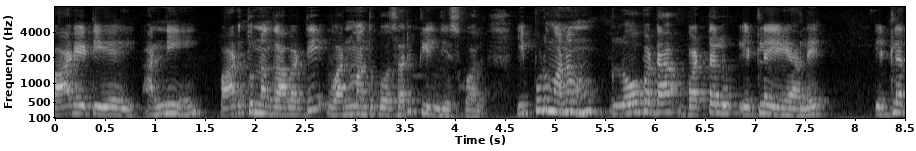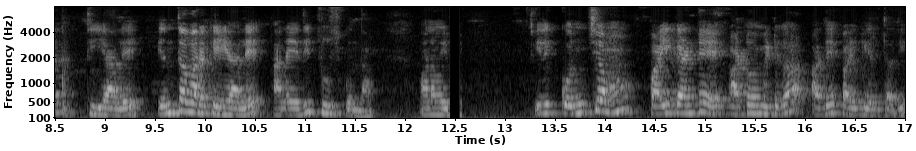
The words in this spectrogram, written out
వాడేటి అన్నీ వాడుతున్నాం కాబట్టి వన్ మంత్కి ఒకసారి క్లీన్ చేసుకోవాలి. ఇప్పుడు మనం లోపట బట్టలు ఎట్లా వేయాలి ఎట్లా తీయాలి ఎంతవరకు వేయాలి అనేది చూసుకుందాం. మనం ఇది కొంచెం పైకంటే ఆటోమేటిక్గా అదే పైకి వెళ్తుంది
